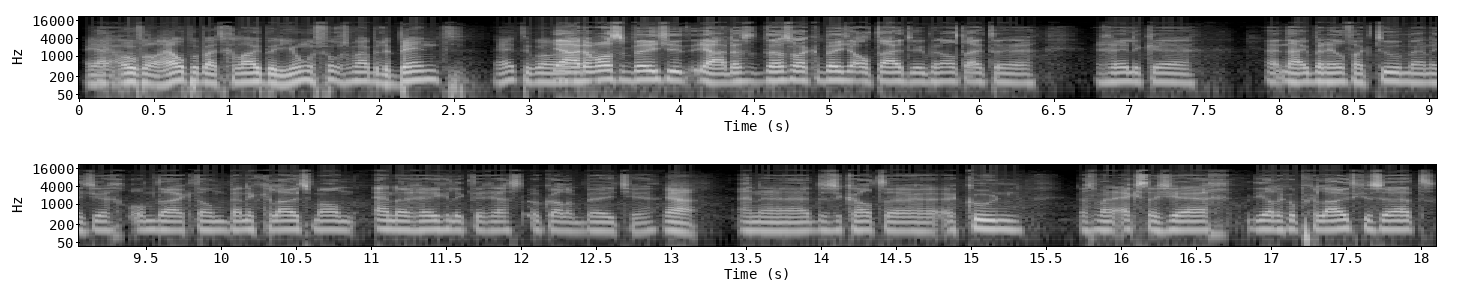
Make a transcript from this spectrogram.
jij ja. overal helpen bij het geluid bij de jongens, volgens mij, bij de band. Hè, toen kwam- ja, dat was een beetje, ja, dat is, dat is wat ik een beetje altijd doe. Ik ben altijd redelijk, eh, eh, nou, ik ben heel vaak tourmanager, omdat ik dan ben ik geluidsman en dan regel ik de rest ook al een beetje. Ja, En dus ik had eh, Koen, dat is mijn ex-stagiair, die had ik op geluid gezet.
